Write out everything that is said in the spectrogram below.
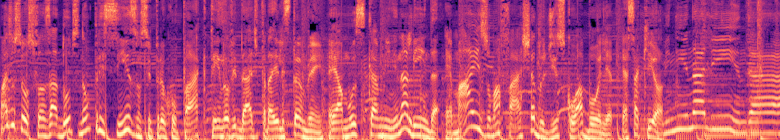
Mas os seus fãs adultos não precisam se preocupar que tem novidade para eles também. É a música Menina Linda. É mais uma faixa do disco A Bolha. Essa aqui, ó. Menina Linda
